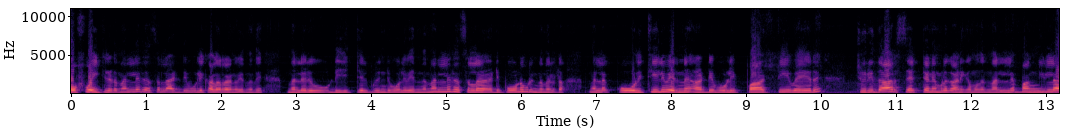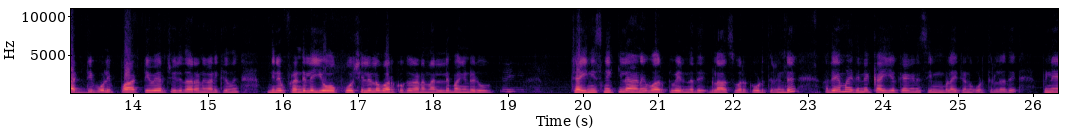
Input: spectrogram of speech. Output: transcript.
ഓഫ് വൈറ്റ് ഇടാം. നല്ല രസമുള്ള അടിപൊളി കളറാണ് വരുന്നത്. നല്ലൊരു ഡിജിറ്റൽ പ്രിന്റ് പോലെ വരുന്ന നല്ല രസമുള്ള അടിപോണ പ്രിന്റ് ഒന്നും കേട്ടോ നല്ല ക്വാളിറ്റിയിൽ വരുന്ന അടിപൊളി പാർട്ടി വെയർ ചുരിദാർ സെറ്റാണ് നമ്മൾ കാണിക്കാൻ പോകുന്നത്. നല്ല ഭംഗിയുള്ള അടിപൊളി പാർട്ടി വെയർ ചുരിദാറാണ് കാണിക്കുന്നത്. ഇതിന്റെ ഫ്രണ്ടിലെ യോക്ക് പോഷിലുള്ള വർക്കൊക്കെ കാണാൻ നല്ല ഭംഗിയുണ്ട്. ഒരു ചൈനീസ് നെക്കിലാണ് വർക്ക് വരുന്നത്. ഗ്ലാസ് വർക്ക് കൊടുത്തിട്ടുണ്ട്. അതേമാതിരി തന്നെ കൈയൊക്കെ അങ്ങനെ സിമ്പിളായിട്ടാണ് കൊടുത്തിട്ടുള്ളത്. പിന്നെ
